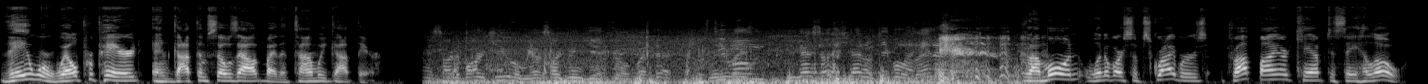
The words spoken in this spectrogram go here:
They were well prepared and got themselves out by the time we got there. We started barbecue or we haven't started doing yet. So, but uh, anyways, you guys started, yeah, no T-bones, right? Ramon, one of our subscribers, dropped by our camp to say hello.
